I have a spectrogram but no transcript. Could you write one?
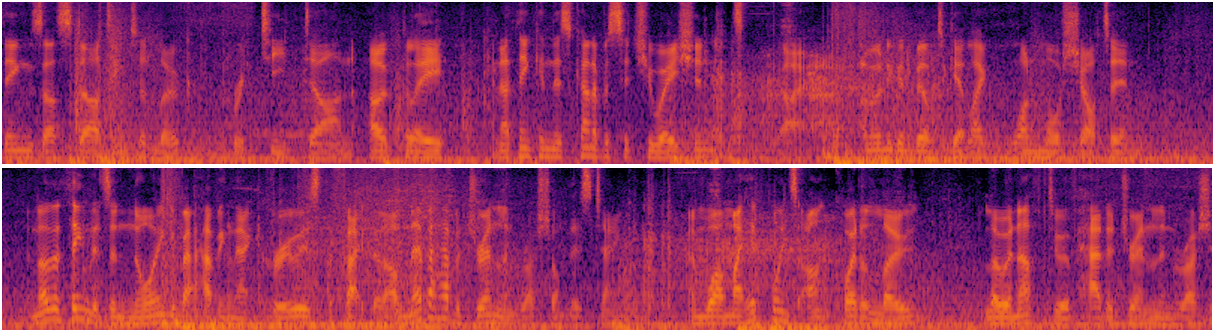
things are starting to look pretty darn ugly. And I think in this kind of a situation, I'm only going to be able to get like one more shot in. Another thing that's annoying about having that crew is the fact that I'll never have adrenaline rush on this tank. And while my hit points aren't quite a low, low enough to have had adrenaline rush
